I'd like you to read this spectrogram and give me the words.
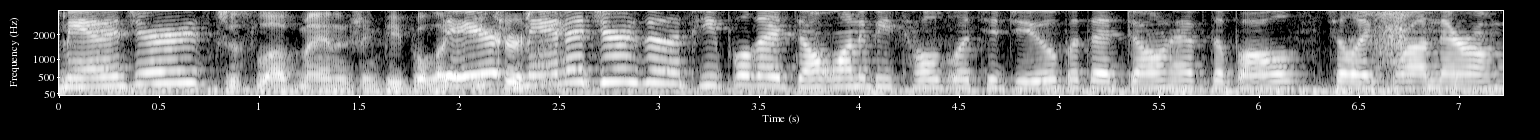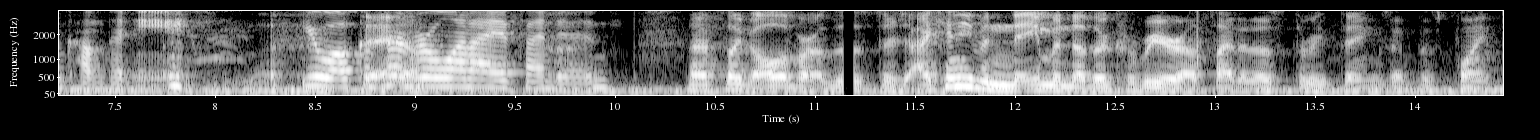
Managers Just love managing people like teachers. managers are the people that don't want to be told what to do, but that don't have the balls to like run their own company. You're welcome for everyone I offended. That's like all of our listeners. I can't even name another career outside of those three things at this point.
